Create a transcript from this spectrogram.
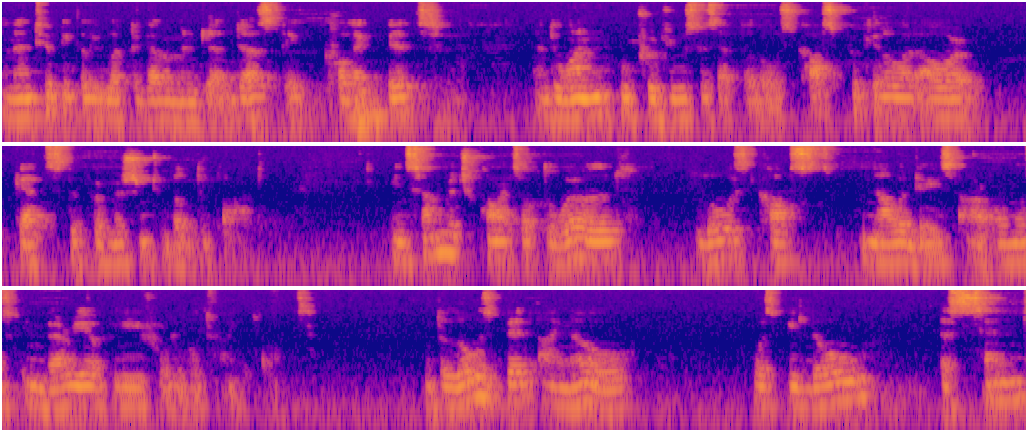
And then typically what the government does, they collect bids and the one who produces at the lowest cost per kilowatt hour gets the permission to build the plant. In some rich parts of the world, lowest cost nowadays are almost invariably photovoltaic plants. The lowest bid I know was below a cent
